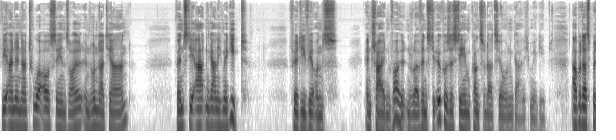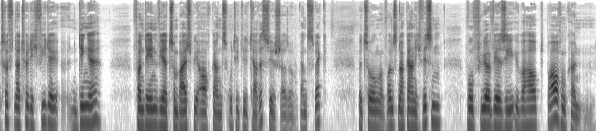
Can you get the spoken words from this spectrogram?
wie eine Natur aussehen soll in 100 Jahren, wenn es die Arten gar nicht mehr gibt, für die wir uns entscheiden wollten oder wenn es die Ökosystemkonstellationen gar nicht mehr gibt. Aber das betrifft natürlich viele Dinge, von denen wir zum Beispiel auch ganz utilitaristisch, also ganz zweckbezogen auf uns noch gar nicht wissen, wofür wir sie überhaupt brauchen könnten.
